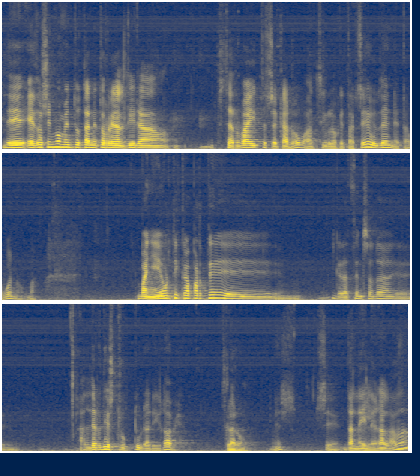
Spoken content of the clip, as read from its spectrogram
de, edo zein momentutan etorre aldira zerbait, ze, karo, bat ziloketak zeuden, eta, bueno, ba. Baina hortik aparte, e, geratzen zara, e, alderdi strukturari gabe. Claro. Ez? Ze, dana ilegala da,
